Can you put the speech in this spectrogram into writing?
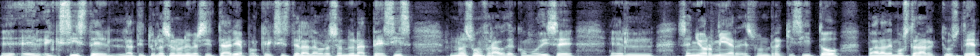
eh, existe la titulación universitaria, por qué existe la elaboración de una tesis no es un fraude, como dice el señor Mier, es un requisito para demostrar que usted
